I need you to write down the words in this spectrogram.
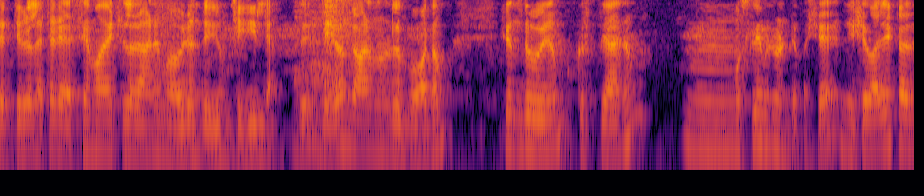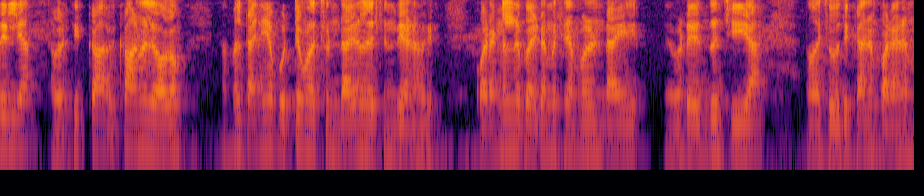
തെറ്റുകൾ എത്ര രഹസ്യമായിട്ടുള്ളതാണ് അവരെന്ത് ചെയ്യും? ചെയ്യില്ല. ഇത് ദൈവം കാണുന്നുള്ള ബോധം ഹിന്ദുവിനും ക്രിസ്ത്യാനും മുസ്ലിമിനും മുസ്ലിമിനുണ്ട് പക്ഷേ നിരീശ്വരവാദികൾക്ക് അതില്ല അവർക്ക് കാണുന്ന ലോകം നമ്മൾ തനിയെ പൊട്ടിമുളച്ചുണ്ടായി എന്നുള്ള ചിന്തയാണ് അവർ. കുരങ്ങളിന് നമ്മൾ നമ്മളുണ്ടായി. അതുകൊണ്ട് എന്തും ചെയ്യാം ചോദിക്കാനും പറയാനും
